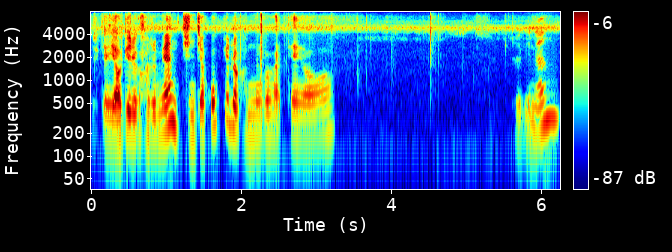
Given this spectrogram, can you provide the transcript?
이렇게 여기를 걸으면 진짜 꽃길을 걷는 것 같아요. 여기는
